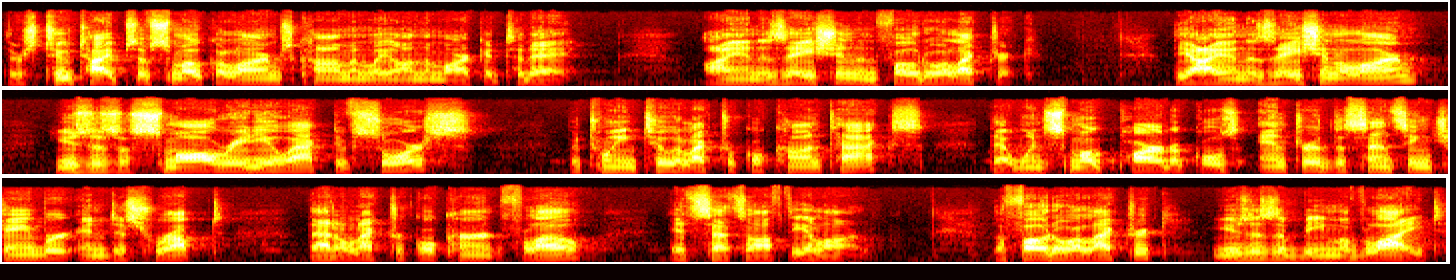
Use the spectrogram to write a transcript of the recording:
There's two types of smoke alarms commonly on the market today, ionization and photoelectric. The ionization alarm uses a small radioactive source between two electrical contacts that when smoke particles enter the sensing chamber and disrupt that electrical current flow, it sets off the alarm. The photoelectric uses a beam of light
